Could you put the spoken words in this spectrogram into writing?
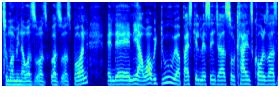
Thumamina was was was, was born. And then yeah, what we do, we are bicycle messengers. So clients calls us,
